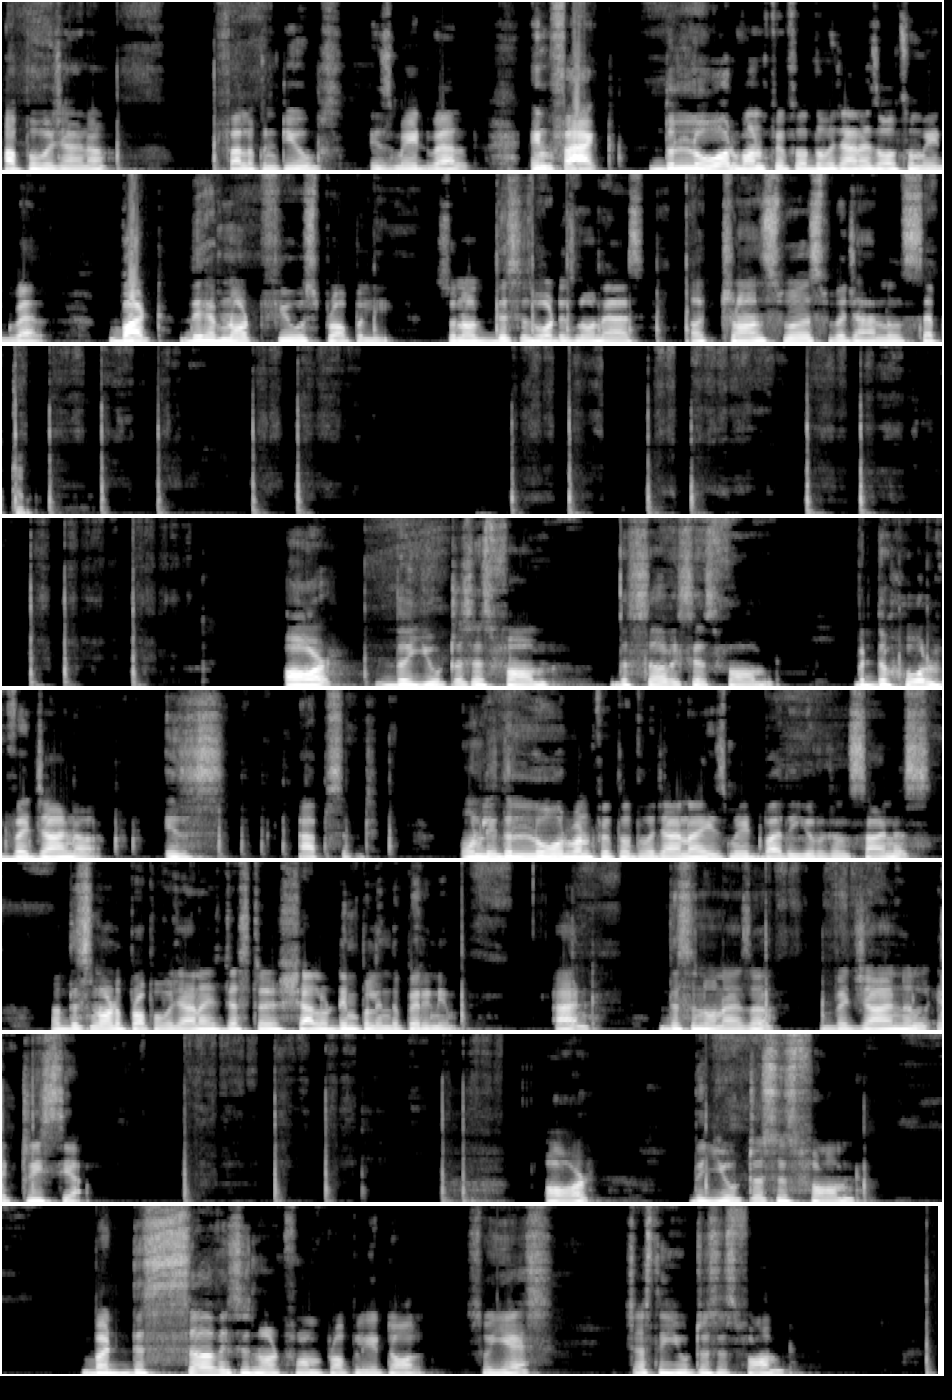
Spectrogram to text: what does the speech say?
upper vagina, fallopian tubes is made well. In fact, the lower one fifth of the vagina is also made well, but they have not fused properly. So, now this is what is known as a transverse vaginal septum. Or the uterus is formed, the cervix is formed, but the whole vagina is absent. Only the lower one fifth of the vagina is made by the urogenital sinus. Now, this is not a proper vagina, it's just a shallow dimple in the perineum. And this is known as a vaginal atresia. Or the uterus is formed, but the cervix is not formed properly at all. So, yes, just the uterus is formed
